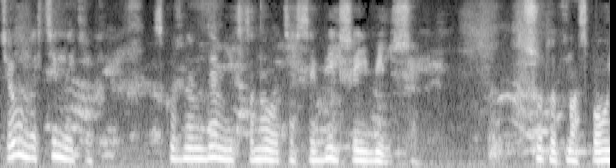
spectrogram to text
червоних цінників з кожним днем їх становиться все більше і більше. Що тут у нас по?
